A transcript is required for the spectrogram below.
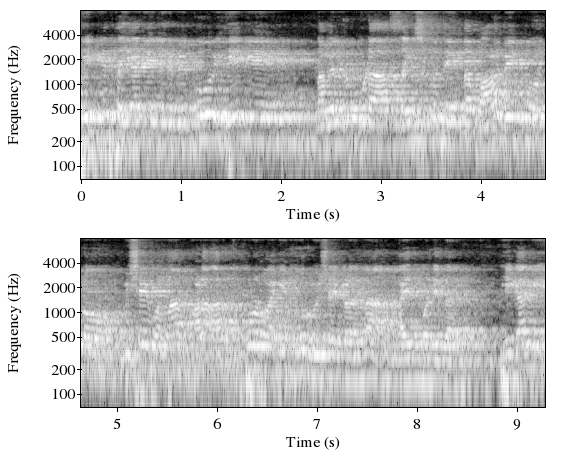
ಹೇಗೆ ತಯಾರಿಯಲ್ಲಿರಬೇಕು, ಹೇಗೆ ನಾವೆಲ್ಲರೂ ಕೂಡ ಸಹಿಷ್ಣುತೆಯಿಂದ ಬಾಳಬೇಕು ಅನ್ನೋ ವಿಷಯವನ್ನು ಬಹಳ ಅರ್ಥಪೂರ್ಣವಾಗಿ ಮೂರು ವಿಷಯಗಳನ್ನು ಆಯ್ದುಕೊಂಡಿದ್ದಾರೆ. ಹೀಗಾಗಿ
